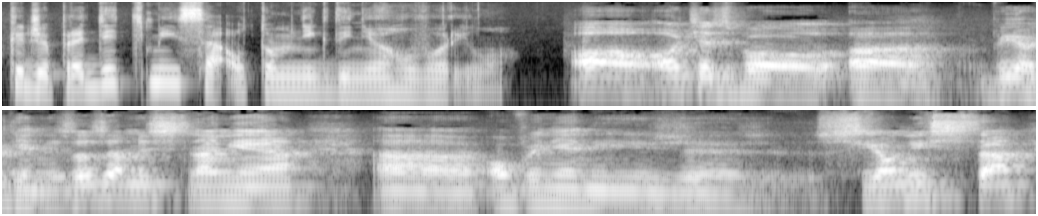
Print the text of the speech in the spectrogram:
keďže pred deťmi sa o tom nikdy nehovorilo. O, otec bol uh, vyhodený zo zamestnania, uh, obvinený, že sionista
